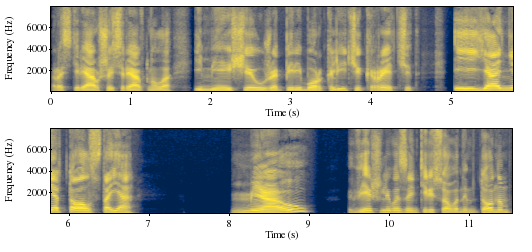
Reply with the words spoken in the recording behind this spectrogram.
растерявшись, рявкнула имеющая уже перебор кличек Рэтчет. «И я не толстая!» «Мяу!» — вежливо заинтересованным тоном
